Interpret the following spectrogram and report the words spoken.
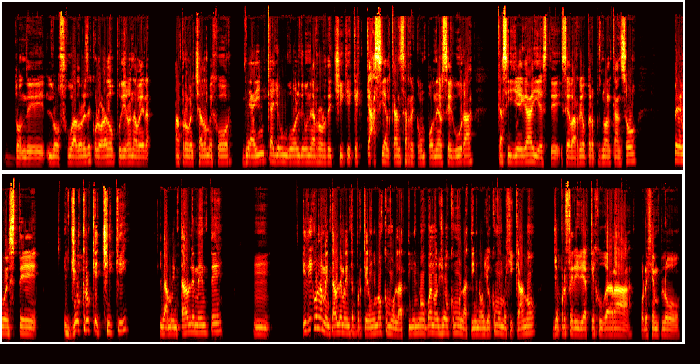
donde los jugadores de Colorado pudieron haber aprovechado mejor. De ahí cayó un gol de un error de Chiqui que casi alcanza a recomponer segura, casi llega y este se barrió, pero pues no alcanzó. Pero este, yo creo que Chiqui, lamentablemente, mm, y digo lamentablemente porque uno como latino, bueno, yo como latino, yo como mexicano, yo preferiría que jugara, por ejemplo,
